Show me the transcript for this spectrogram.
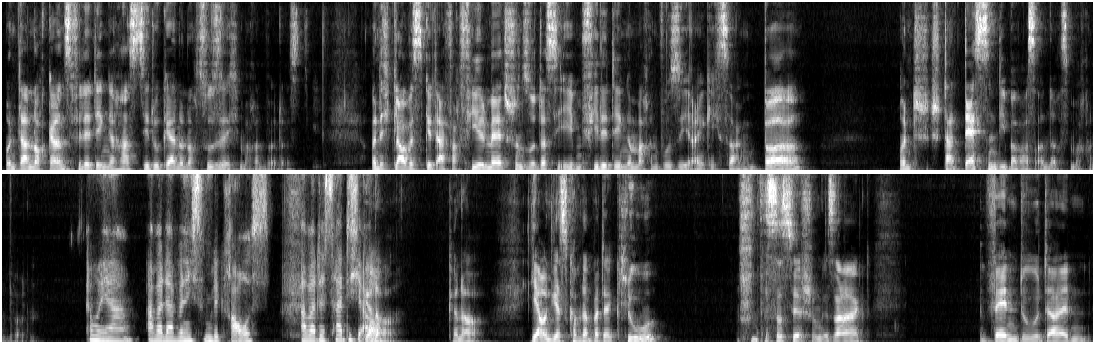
und dann noch ganz viele Dinge hast, die du gerne noch zusätzlich machen würdest. Und ich glaube, es geht einfach vielen Menschen so, dass sie eben viele Dinge machen, wo sie eigentlich sagen, bäh, und stattdessen lieber was anderes machen würden. Oh ja, aber da bin ich zum Glück raus. Aber das hatte ich auch. Genau, genau. Ja, und jetzt kommt aber der Clou. das hast du ja schon gesagt, wenn du dein,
